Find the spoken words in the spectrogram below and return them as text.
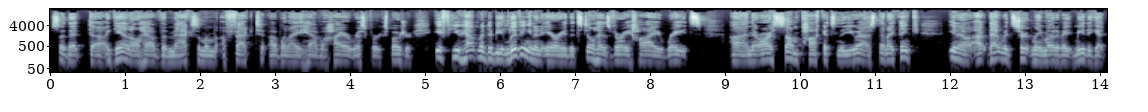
so that uh, again I'll have the maximum effect uh, when I have a higher risk for exposure. If you happen to be living in an area that still has very high rates, uh, and there are some pockets in the U.S., then I think you know I, that would certainly motivate me to get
